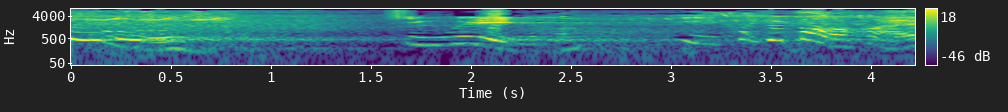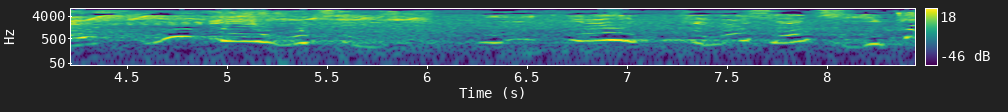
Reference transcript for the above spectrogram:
哦，精卫啊，你看这大海无边无际，一天只能捡几块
